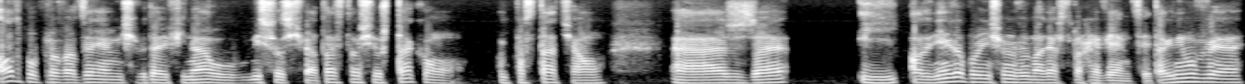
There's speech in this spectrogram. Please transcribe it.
od poprowadzenia, mi się wydaje, finału Mistrzostw Świata stał się już taką postacią, e, że i od niego powinniśmy wymagać trochę więcej. Tak nie mówię,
